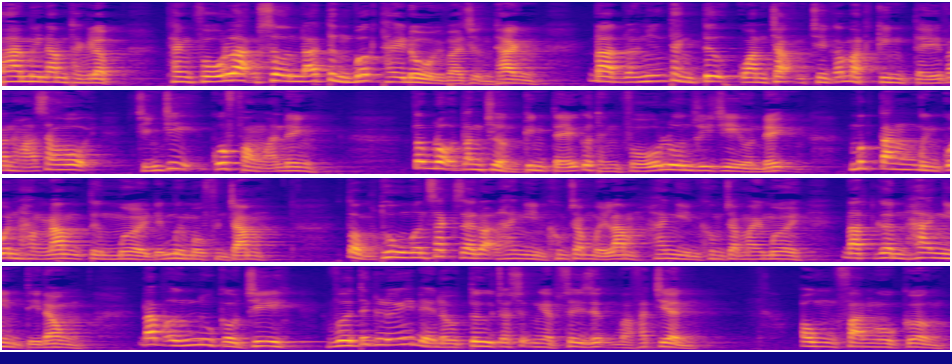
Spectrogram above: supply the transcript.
20 năm thành lập, thành phố Lạng Sơn đã từng bước thay đổi và trưởng thành, đạt được những thành tựu quan trọng trên các mặt kinh tế, văn hóa xã hội, chính trị, quốc phòng an ninh. Tốc độ tăng trưởng kinh tế của thành phố luôn duy trì ổn định, mức tăng bình quân hàng năm từ 10 đến 11%. Tổng thu ngân sách giai đoạn 2015-2020 đạt gần 2.000 tỷ đồng, đáp ứng nhu cầu chi, vừa tích lũy để đầu tư cho sự nghiệp xây dựng và phát triển. Ông Phan Ngô Cường,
